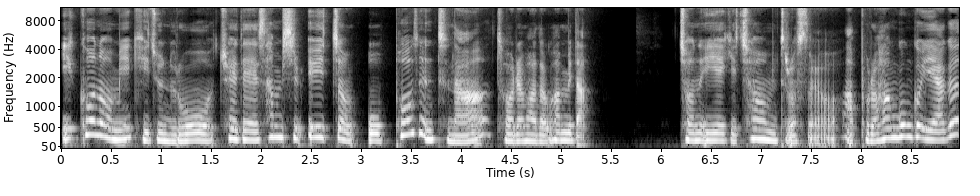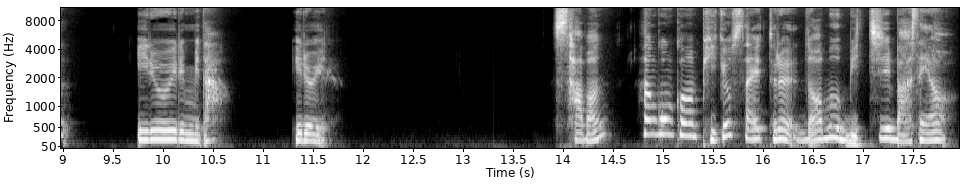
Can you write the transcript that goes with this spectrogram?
이코노미 기준으로 최대 31.5%나 저렴하다고 합니다. 저는 이 얘기 처음 들었어요. 앞으로 항공권 예약은 일요일입니다. 일요일. 4번. 항공권 비교 사이트를 너무 믿지 마세요.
